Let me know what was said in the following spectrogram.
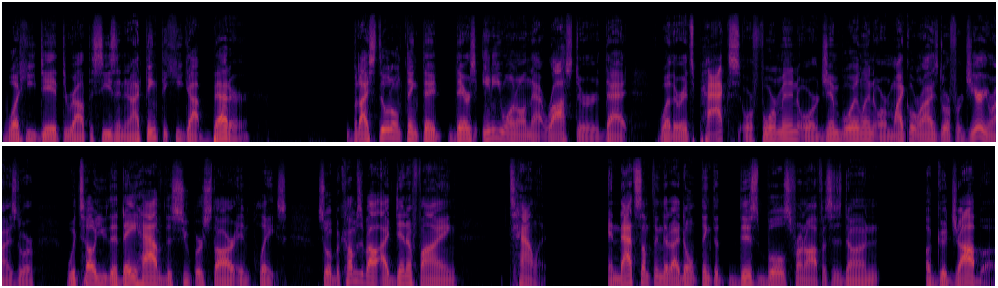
what he did throughout the season, and I think that he got better but I still don't think that there's anyone on that roster that whether it's Pax or Forman or Jim Boylen or Michael Reinsdorf or Jerry Reinsdorf would tell you that they have the superstar in place. So it becomes about identifying talent. And that's something that I don't think that this Bulls front office has done a good job of.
